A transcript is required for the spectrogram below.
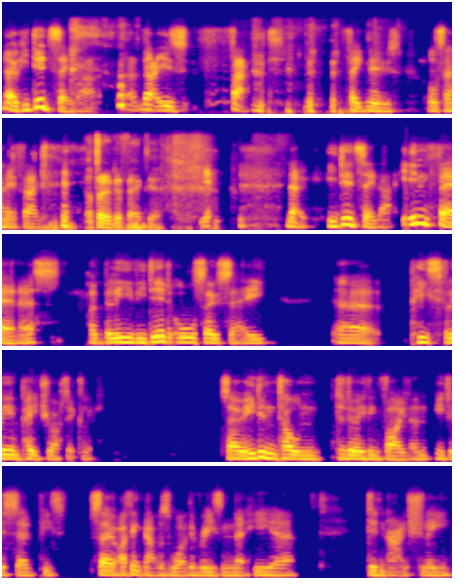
no, he did say that. That- is fact. Fake news. Alternative fact. alternative fact. yeah. Yeah, No, he did say that. In fairness, I believe he did also say uh, peacefully and patriotically. So he didn't tell them to do anything violent. He just said peace. So I think that was what the reason that he uh, didn't actually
